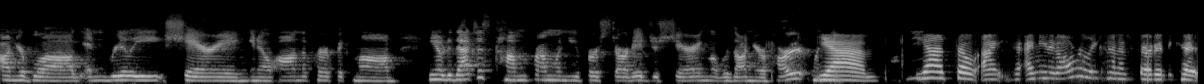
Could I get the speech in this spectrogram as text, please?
on your blog and really sharing, you know, on the perfect mom. You know, did that just come from when you first started just sharing what was on your heart? yeah. Yeah. So I, I mean, it all really kind of started because,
